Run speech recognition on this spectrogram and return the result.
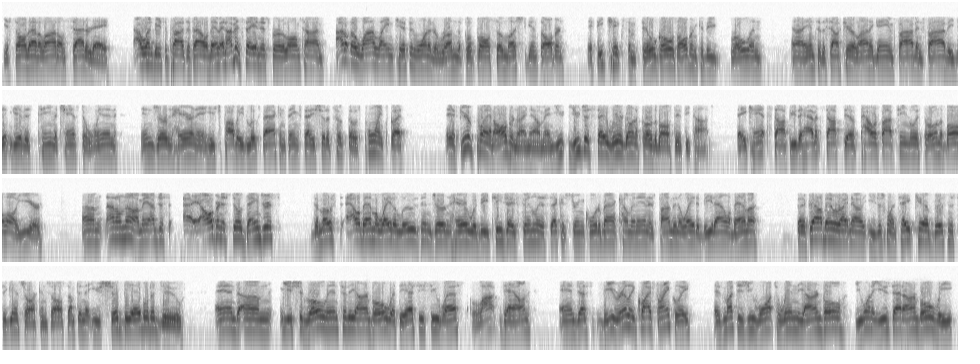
You saw that a lot on Saturday. I wouldn't be surprised if Alabama, and I've been saying this for a long time. I don't know why Lane Kiffin wanted to run the football so much against Auburn. If he kicks some field goals, Auburn could be rolling uh, into the South Carolina game five and five. He didn't give his team a chance to win in Jordan Hare, and he probably looks back and thinks that he should have took those points. But if you're playing Auburn right now, man, you you just say we're going to throw the ball 50 times. They can't stop you. They haven't stopped the Power Five team really throwing the ball all year. Um, I don't know. I mean, I'm just I, Auburn is still dangerous. The most Alabama way to lose in Jordan Hare would be T.J. Finley, a second string quarterback, coming in and finding a way to beat Alabama. But if you're Alabama right now, you just want to take care of business against Arkansas, something that you should be able to do. And um, you should roll into the Iron Bowl with the SEC West locked down and just be really, quite frankly, as much as you want to win the Iron Bowl, you want to use that Iron Bowl week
